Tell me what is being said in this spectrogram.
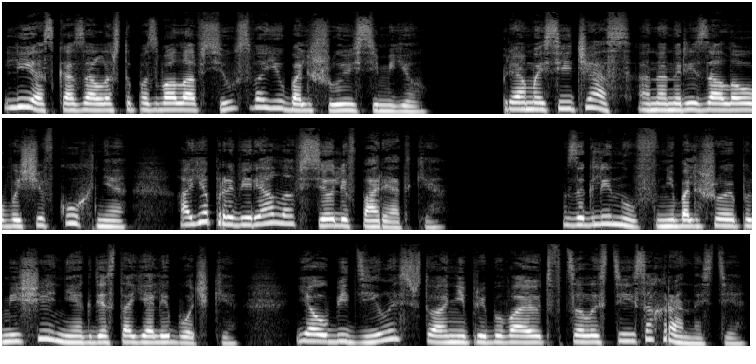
Лия сказала, что позвала всю свою большую семью. Прямо сейчас она нарезала овощи в кухне, а я проверяла, все ли в порядке. Заглянув в небольшое помещение, где стояли бочки, я убедилась, что они пребывают в целости и сохранности,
